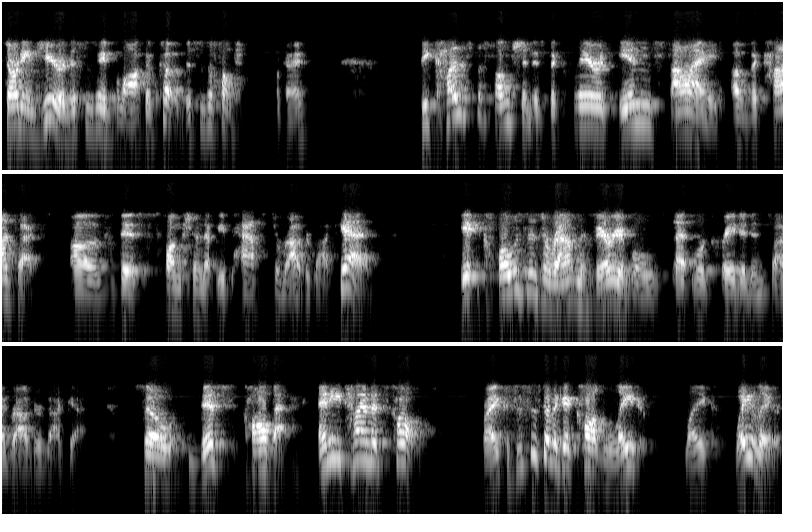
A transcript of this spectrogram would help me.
starting here, this is a block of code. This is a function, okay? Because the function is declared inside of the context of this function that we pass to router.get, it closes around the variables that were created inside router.get. So this callback, anytime it's called, right? Because this is going to get called later, like way later,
